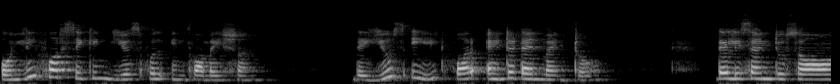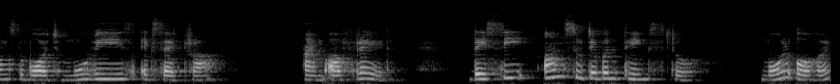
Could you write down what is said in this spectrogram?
only for seeking useful information. They use it for entertainment too. They listen to songs, watch movies, etc. I am afraid they see unsuitable things too. Moreover,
